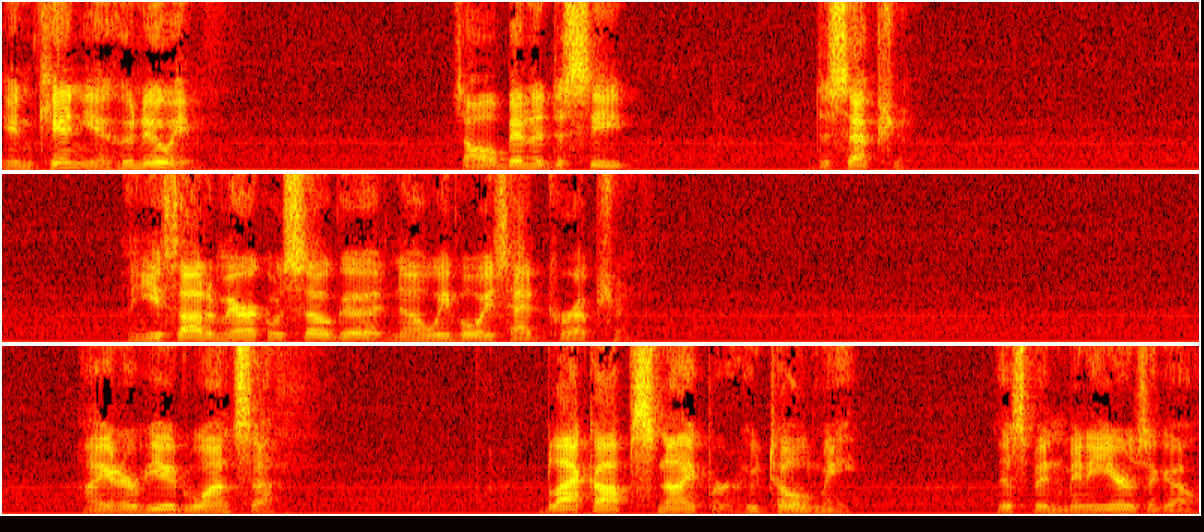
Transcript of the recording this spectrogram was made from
in Kenya who knew him. It's all been a deceit deception. And you thought America was so good. No, we've always had corruption. I interviewed once a black ops sniper who told me this has been many years ago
